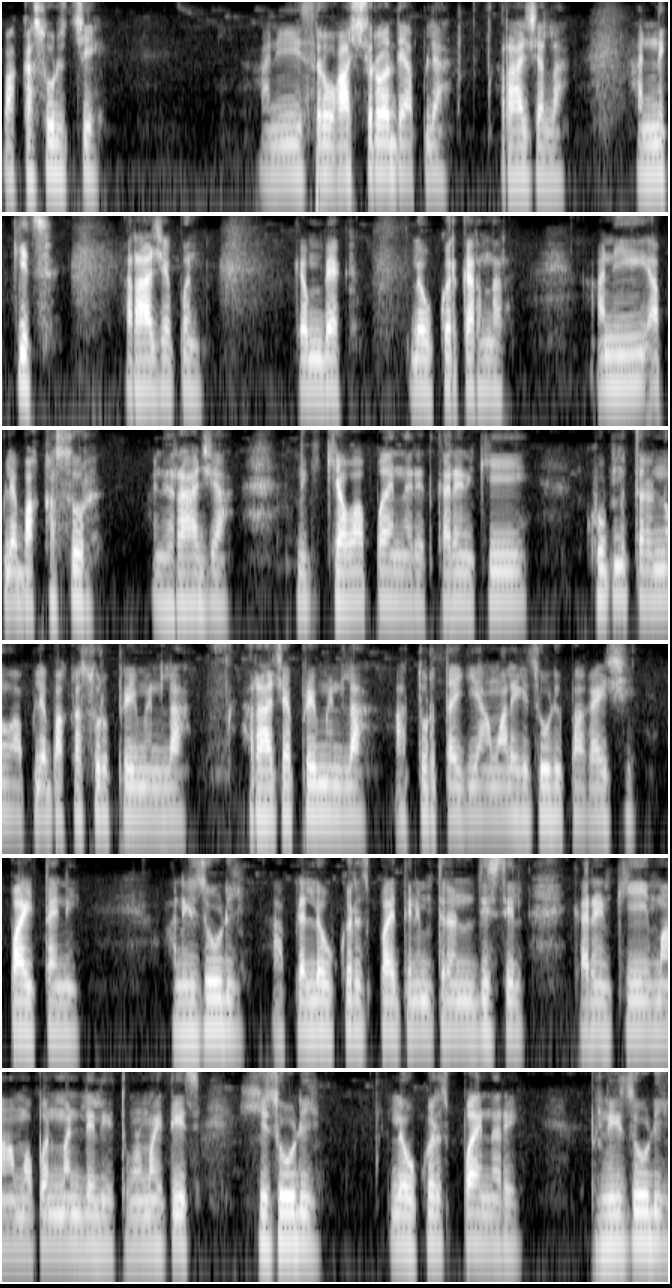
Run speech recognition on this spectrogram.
बाकासूरचे आणि सर्व आशीर्वाद आहे आपल्या राजाला. आणि नक्कीच राजा पण कमबॅक लवकर करणार. आणि आपल्या बाकासूर आणि राजा नक्की केव्हा पाहणार आहेत? कारण की खूप मित्रांनो आपल्या बाकासूर प्रेमींना राजा प्रेमींना आतुरता की आम्हाला ही जोडी पाकायची पायतानी आणि ही जोडी आपल्या लवकरच पायतानी मित्रांनो दिसेल. कारण की मामा पण म्हणलेली तुम्हाला माहितीच ही जोडी लवकरच पाहणार आहे. पण ही जोडी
